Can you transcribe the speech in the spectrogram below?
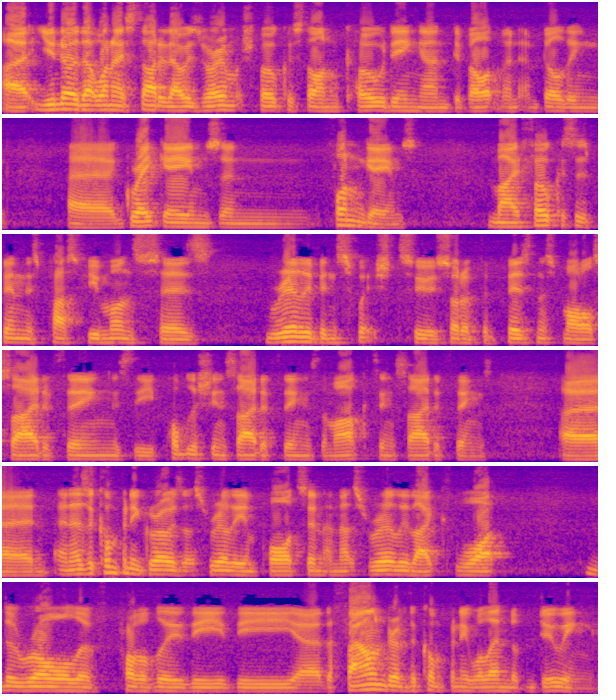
Uh, you know that when I started, I was very much focused on coding and development and building uh, great games and fun games. My focus has been this past few months has really been switched to sort of the business model side of things, the publishing side of things, the marketing side of things. Uh, and as a company grows, that's really important, and that's really like what the role of probably the the uh, the founder of the company will end up doing.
